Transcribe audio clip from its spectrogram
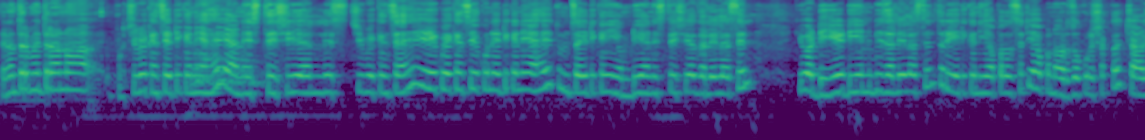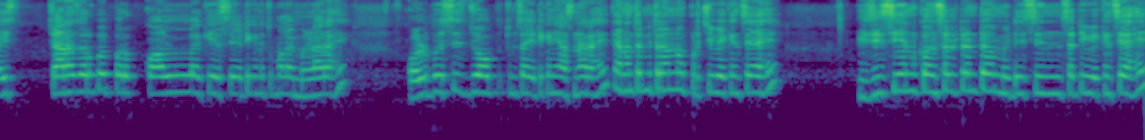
त्यानंतर मित्रांनो पुढची वॅकन्सी या ठिकाणी आहे. अनेस्थेशियालिस्टची वॅकन्सी आहे. एक वॅकन्सी एकूण या ठिकाणी आहे. तुमचं या ठिकाणी एम डी अनेस्थेशिया झालेलं असेल किंवा D A D N B झालेलं असेल तर या ठिकाणी या पदासाठी आपण अर्ज करू शकता. चाळीस चार हजार रुपये पर कॉल केस या ठिकाणी तुम्हाला मिळणार आहे. कॉल बेसिस जॉब तुमचा या ठिकाणी असणार आहे. त्यानंतर मित्रांनो पुढची वॅकन्सी आहे. फिजिशियन कन्सल्टंट मेडिसिनसाठी वेकन्सी आहे.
